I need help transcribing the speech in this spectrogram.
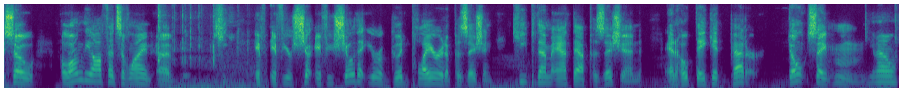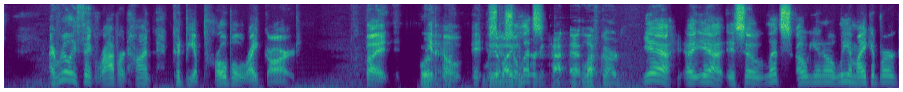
So along the offensive line, uh, if if you're show, if you show that you're a good player at a position, keep them at that position and hope they get better. Don't say, hmm, you know, I really think Robert Hunt could be a Pro Bowl right guard, but Or- you know, it- Liam so, so let's at, at left guard. yeah, uh, yeah. So let's. Oh, you know, Liam Eichenberg,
